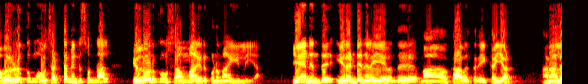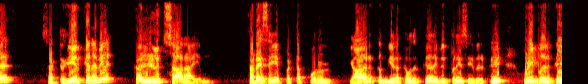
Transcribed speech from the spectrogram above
அவர்களுக்கும் ஒரு சட்டம் என்று சொன்னால் எல்லோருக்கும் சமமா இருக்கணுமா? இல்லையா? ஏன் என்று இரண்டு நிலையை வந்து மா காவல்துறை கையாளுது. அதனால சட்ட ஏற்கனவே கள்ளுச்சாராயம் தடை செய்யப்பட்ட பொருள் யாருக்கும் இறக்குவதற்கு அதை விற்பனை செய்வதற்கு குடிப்பதற்கு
